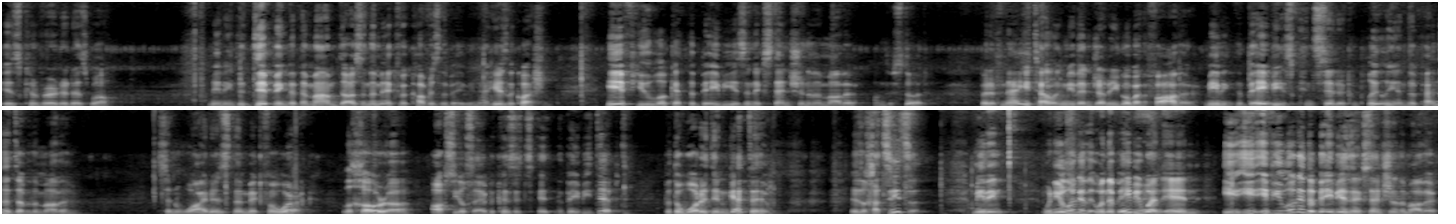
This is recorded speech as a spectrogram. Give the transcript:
is converted as well. Meaning the dipping that the mom does in the mikveh covers the baby. Now here's the question. If you look at the baby as an extension of the mother, understood. But if now you're telling me that in general you go by the father, meaning the baby is considered completely independent of the mother, then why does the mikveh work? L'chora, oh, so you'll say because it's it, the baby dipped, but the water didn't get to him. There's a chatzitza, meaning when you look at the, when the baby went in, if you look at the baby as an extension of the mother,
